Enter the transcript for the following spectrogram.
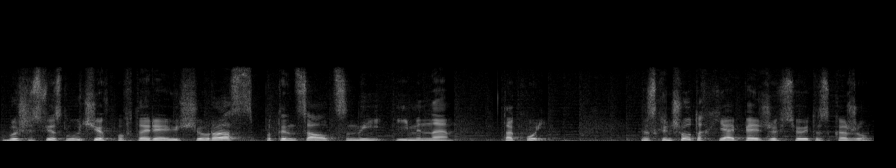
В большинстве случаев, повторяю еще раз, потенциал цены именно такой. На скриншотах я опять же все это скажу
